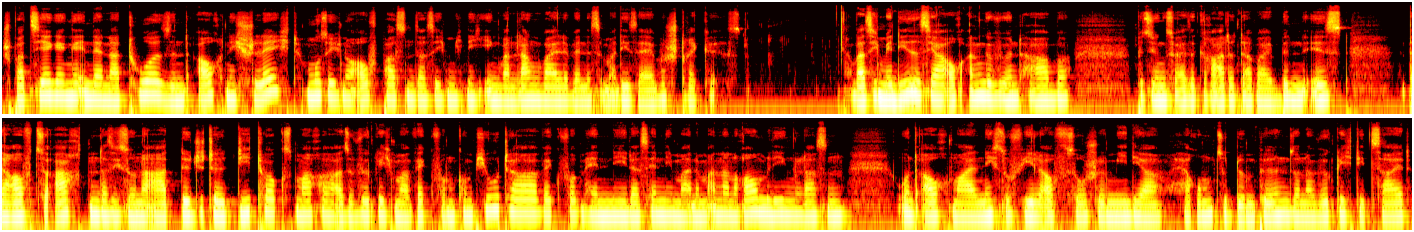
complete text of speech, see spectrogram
Spaziergänge in der Natur sind auch nicht schlecht, muss ich nur aufpassen, dass ich mich nicht irgendwann langweile, wenn es immer dieselbe Strecke ist. Was ich mir dieses Jahr auch angewöhnt habe, beziehungsweise gerade dabei bin, ist, darauf zu achten, dass ich so eine Art Digital Detox mache, also wirklich mal weg vom Computer, weg vom Handy, das Handy mal in einem anderen Raum liegen lassen und auch mal nicht so viel auf Social Media herumzudümpeln, sondern wirklich die Zeit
